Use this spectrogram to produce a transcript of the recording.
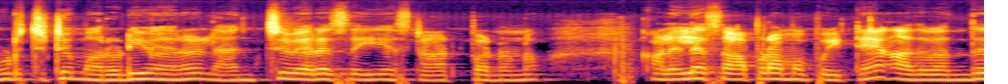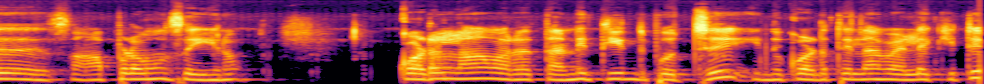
முடிச்சுட்டு மறுபடியும் வேறு லஞ்சு வேறு செய்ய ஸ்டார்ட் பண்ணணும். காலையில் சாப்பிடாம போயிட்டேன். அது வந்து சாப்பிடவும் செய்யணும். குடம்லாம் வர தண்ணி தீர்ந்து போச்சு. இந்த குடத்தையெல்லாம் விளக்கிட்டு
